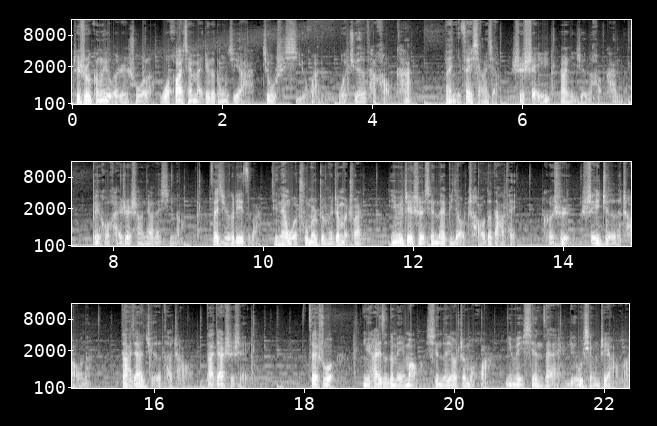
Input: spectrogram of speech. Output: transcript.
这时候可能有的人说了：“我花钱买这个东西啊，就是喜欢，我觉得它好看。”那你再想想，是谁让你觉得好看的？背后还是商家的洗脑。再举个例子吧，今天我出门准备这么穿，因为这是现在比较潮的搭配。可是谁觉得它潮呢？大家觉得它潮。大家是谁？再说。女孩子的眉毛现在要这么画，因为现在流行这样画。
